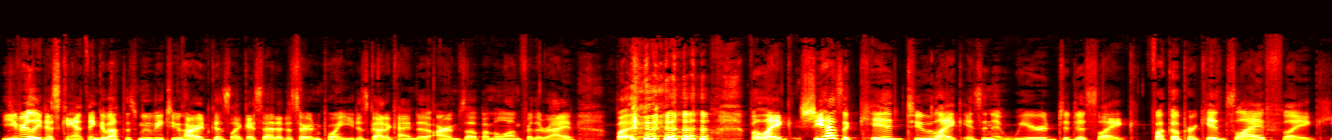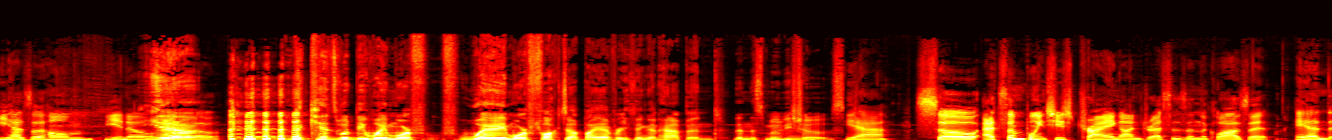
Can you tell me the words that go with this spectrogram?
you really just can't think about this movie too hard because like i said at a certain point you just gotta kind of arms up i'm along for the ride but but like she has a kid too like isn't it weird to just like fuck up her kid's life like he has a home you know Yeah. know. the kids would be way more, way more fucked up by everything that happened than this movie Mhm. shows. Yeah. So at some point, she's trying on dresses in the closet, and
